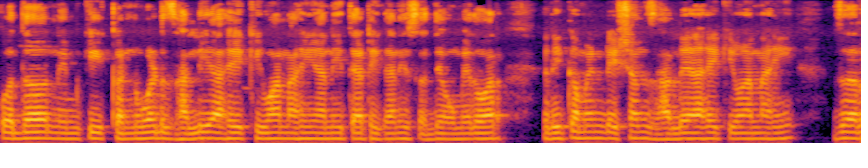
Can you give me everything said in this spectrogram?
पदं नेमकी कन्वर्ट झाली आहे किंवा नाही आणि त्या ठिकाणी सध्या उमेदवार रिकमेंडेशन झाले आहे किंवा नाही जर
